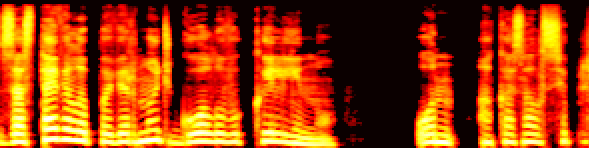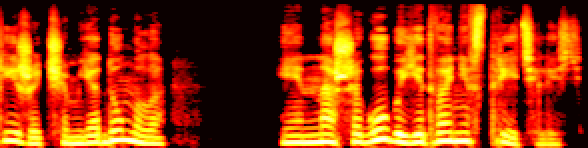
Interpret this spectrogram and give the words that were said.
заставило повернуть голову к Элину, Он оказался ближе, чем я думала, и наши губы едва не встретились.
